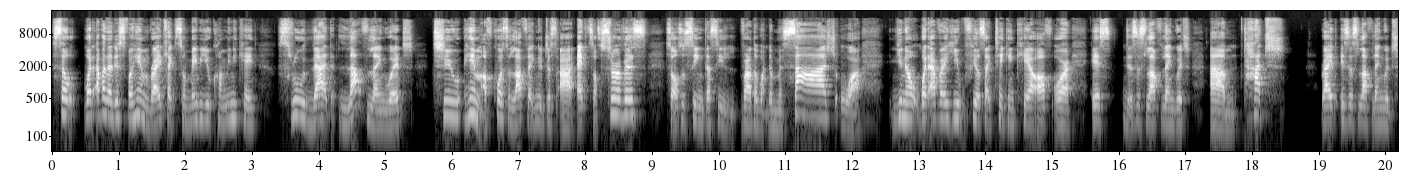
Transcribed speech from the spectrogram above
So whatever that is for him, right? Like, so maybe you communicate through that love language to him. Of course, the love languages are acts of service. So also seeing, does he rather want a massage or, you know, whatever he feels like taking care of, or is this his love language, um, touch, right? Is this love language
